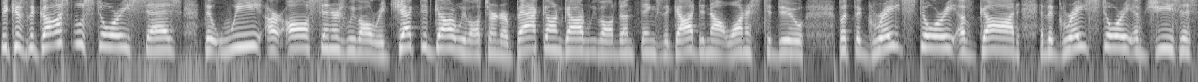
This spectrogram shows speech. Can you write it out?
Because the gospel story says that we are all sinners. We've all rejected God. We've all turned our back on God. We've all done things that God did not want us to do. But the great story of God and the great story of Jesus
